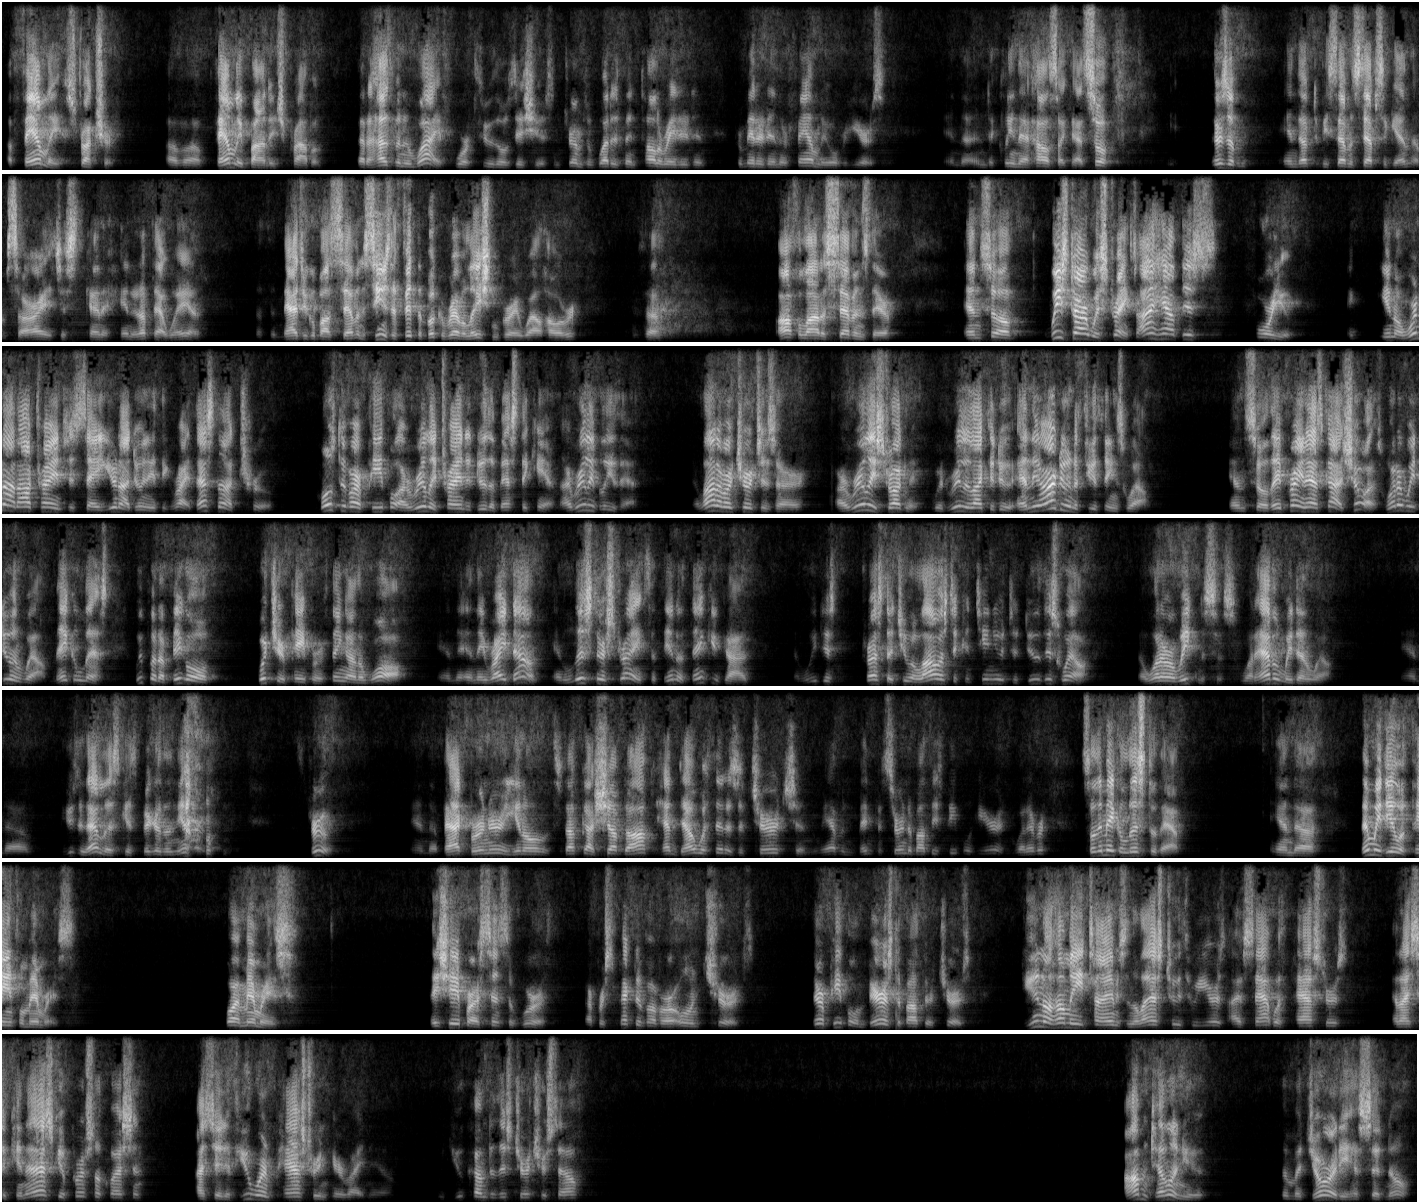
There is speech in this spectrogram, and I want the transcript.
a family structure of a family bondage problem that a husband and wife work through those issues in terms of what has been tolerated and permitted in their family over years, and, uh, and to clean that house like that. So there's a end up to be seven steps again. I'm sorry, it just kind of ended up that way. Uh, nothing magical about seven. It seems to fit the book of Revelation very well, however. An awful lot of sevens there, and so we start with strengths. I have this for you. You know, we're not out trying to say you're not doing anything right. That's not true. Most of our people are really trying to do the best they can. I really believe that. A lot of our churches are are really struggling, would really like to do, and they are doing a few things well. And so they pray and ask God, show us, what are we doing well? Make a list. We put a big old butcher paper thing on the wall, and, and they write down and list their strengths at the end of, thank you, God. We just trust that you allow us to continue to do this well. Now, what are our weaknesses? What haven't we done well? And uh, usually that list gets bigger than the other one. it's true. And the back burner, you know, stuff got shoved off, hadn't dealt with it as a church, and we haven't been concerned about these people here and whatever. So they make a list of that. And uh, then we deal with painful memories. Boy, memories. They shape our sense of worth, our perspective of our own church. There are people embarrassed about their church. Do you know how many times in the last two, three years I've sat with pastors and I said, Can I ask you a personal question? I said, If you weren't pastoring here right now, would you come to this church yourself? I'm telling you, the majority has said no.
